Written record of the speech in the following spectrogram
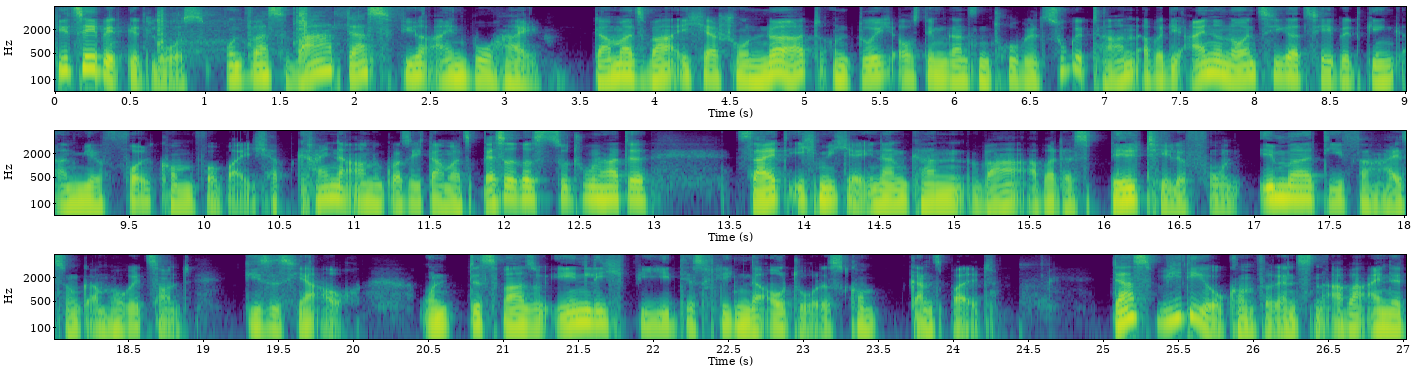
Die Cebit geht los. Und was war das für ein Bohai? Damals war ich ja schon Nerd und durchaus dem ganzen Trubel zugetan, aber die 91er Cebit ging an mir vollkommen vorbei. Ich habe keine Ahnung, was ich damals Besseres zu tun hatte. Seit ich mich erinnern kann, war aber das Bildtelefon immer die Verheißung am Horizont. Dieses Jahr auch. Und das war so ähnlich wie das fliegende Auto. Das kommt ganz bald. Dass Videokonferenzen aber eine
